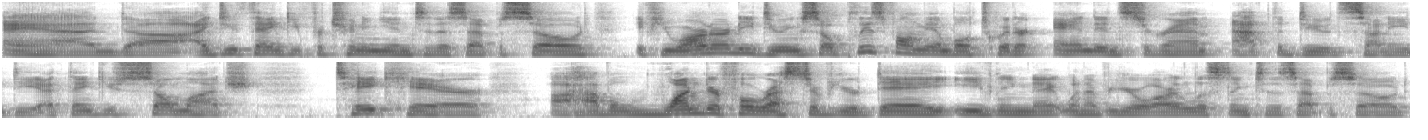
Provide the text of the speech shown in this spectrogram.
and uh, I do thank you for tuning in to this episode. If you aren't already doing so, please follow me on both Twitter and Instagram at the dude Sunny D. I thank you so much. Take care. Uh, have a wonderful rest of your day, evening, night, whenever you are listening to this episode.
